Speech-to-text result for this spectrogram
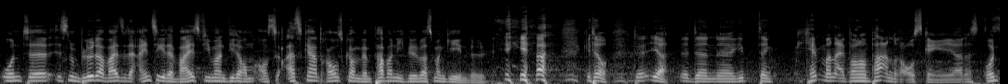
und äh, ist nun blöderweise der Einzige, der weiß, wie man wiederum aus Asgard rauskommt, wenn Papa nicht will, was man gehen will. ja, genau. Der, ja, dann, äh, gibt, dann kennt man einfach noch ein paar andere Ausgänge. Ja, das, das, und?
